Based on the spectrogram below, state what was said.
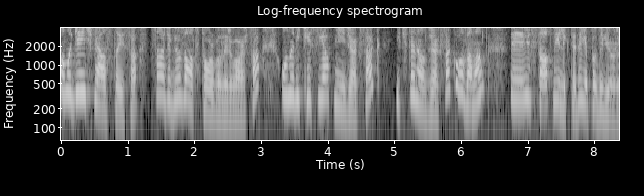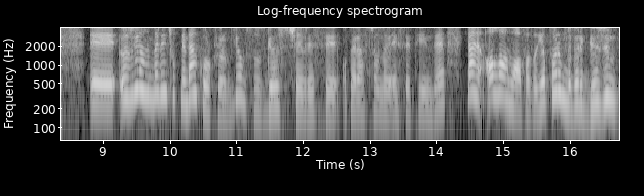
Ama genç bir hastaysa sadece gözaltı torbaları varsa ona bir kesi yapmayacaksak içten alacaksak o zaman e, üst alt birlikte de yapabiliyoruz. Ee, Özgür Hanım ben en çok neden korkuyorum biliyor musunuz? Göz çevresi operasyonda ve estetiğinde. Yani Allah muhafaza yaparım da böyle gözüm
